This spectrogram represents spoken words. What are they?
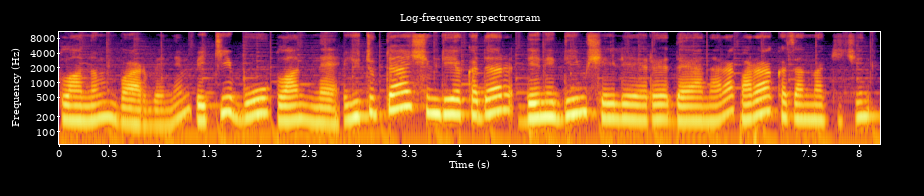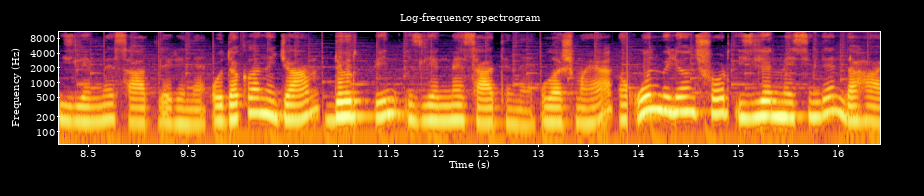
planım var benim. Peki bu plan ne? YouTube'da şimdiye kadar denediğim şeylere dayanarak para kazanmak için izlenme saatlerine odaklanacağım. 4000 izlenme saatine ulaşmaya. 10 milyon short izlenmesinden daha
